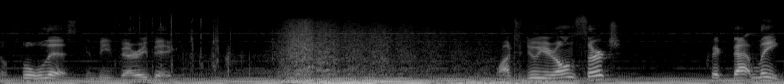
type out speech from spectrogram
the full list can be very big. Want to do your own search? Click that link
